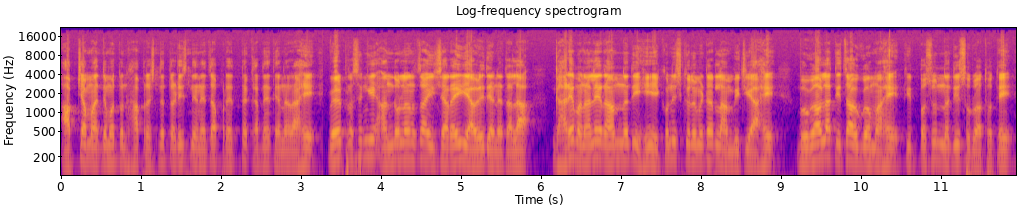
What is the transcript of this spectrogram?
आपच्या माध्यमातून हा प्रश्न तडीस नेण्याचा प्रयत्न करण्यात येणार आहे. वेळप्रसंगी आंदोलनाचा इशाराही यावेळी देण्यात आला. घारे म्हणाले राम नदी ही एकोणीस किलोमीटर लांबीची आहे. भुगावला तिचा उगम आहे. तिथपासून नदी सुरुवात होते.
